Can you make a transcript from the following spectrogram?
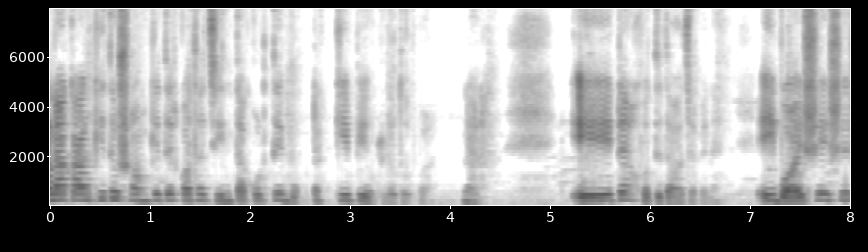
অনাকাঙ্ক্ষিত সংকেতের কথা চিন্তা করতেই বুকটা কেঁপে উঠল দুর্বার না না, এটা হতে দেওয়া যাবে না। এই বয়সে এসে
